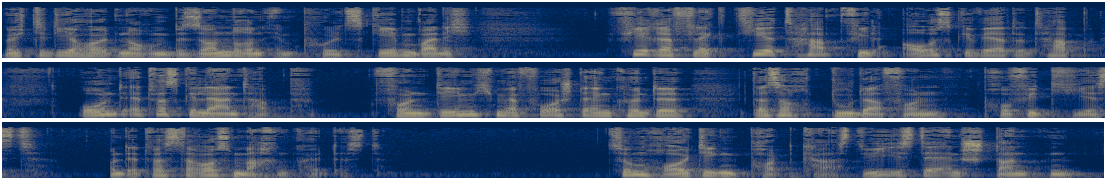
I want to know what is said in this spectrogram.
möchte dir heute noch einen besonderen Impuls geben, weil ich viel reflektiert habe, viel ausgewertet habe und etwas gelernt habe, von dem ich mir vorstellen könnte, dass auch du davon profitierst und etwas daraus machen könntest. Zum heutigen Podcast. Wie ist der entstanden?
